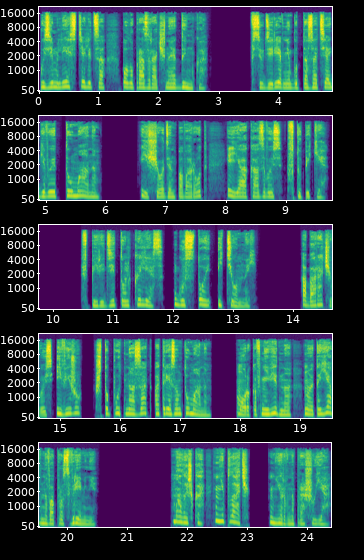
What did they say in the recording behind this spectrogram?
по земле стелится полупрозрачная дымка. Всю деревню будто затягивает туманом. Еще один поворот, и я оказываюсь в тупике. Впереди только лес, густой и темный. Оборачиваюсь и вижу, что путь назад отрезан туманом. Мороков не видно, но это явно вопрос времени. «Малышка, не плачь!» — нервно прошу я.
